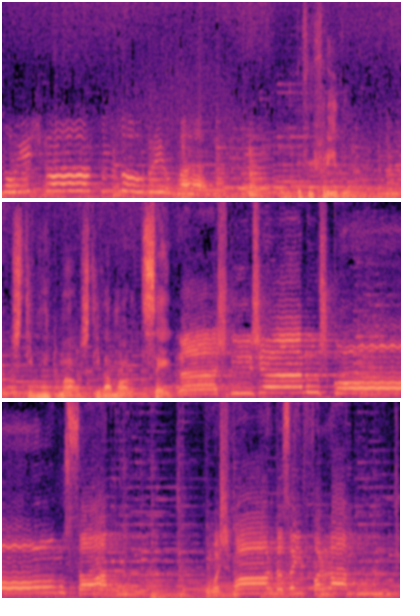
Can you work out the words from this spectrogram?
no esforço sobre-humano. Eu fui ferido, estive muito mal, estive à morte, cego. Rastejamos como sapos, com as fardas em farrapos,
